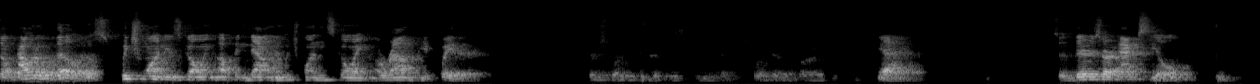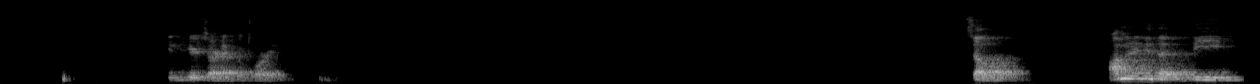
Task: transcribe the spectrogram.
So out of those, which one is going up and down and which one's going around the equator? First one said was the equatorial or Yeah. So there's our axial. And here's our equatorial. So I'm gonna do the, the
